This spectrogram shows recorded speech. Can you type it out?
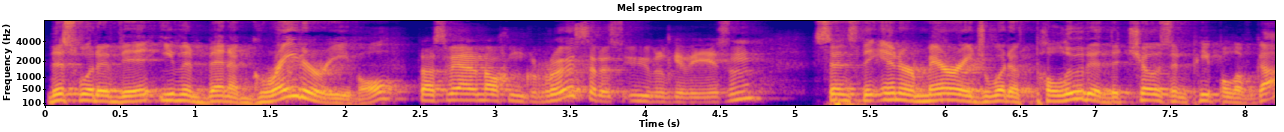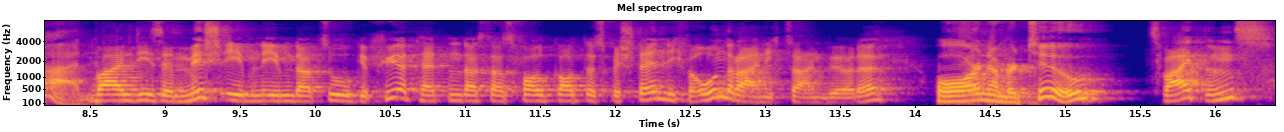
This would have even been a greater evil Das wäre noch ein größeres Übel gewesen, since the intermarriage would have polluted the chosen people of God. weil diese Mischeben eben dazu geführt hätten, dass das Volk Gottes beständig verunreinigt sein würde. Or number two, Zweitens,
